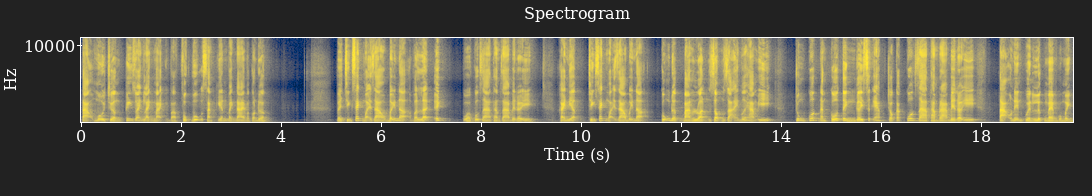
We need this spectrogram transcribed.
tạo môi trường kinh doanh lành mạnh và phục vụ sáng kiến vành đai và con đường. Về chính sách ngoại giao, bẫy nợ và lợi ích của quốc gia tham gia BRI, khái niệm chính sách ngoại giao bẫy nợ cũng được bàn luận rộng rãi với hàm ý Trung Quốc đang cố tình gây sức ép cho các quốc gia tham gia BRI tạo nên quyền lực mềm của mình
